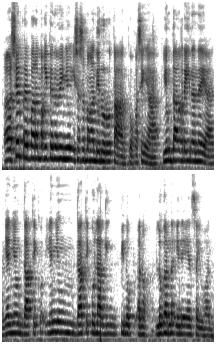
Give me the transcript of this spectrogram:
Ah, syempre para makita na rin yung isa sa mga nirurutahan ko kasi nga yung Dang Reyna na yan, yan yung dati ko yan yung dati ko laging pinup ano lugar na ine-ensayuhan.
